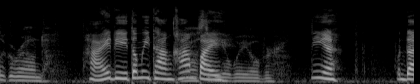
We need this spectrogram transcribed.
Look around. หาให้ดีต้องมีทาง There ข้าม has ไป to be a way over. นี่ไงบันได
